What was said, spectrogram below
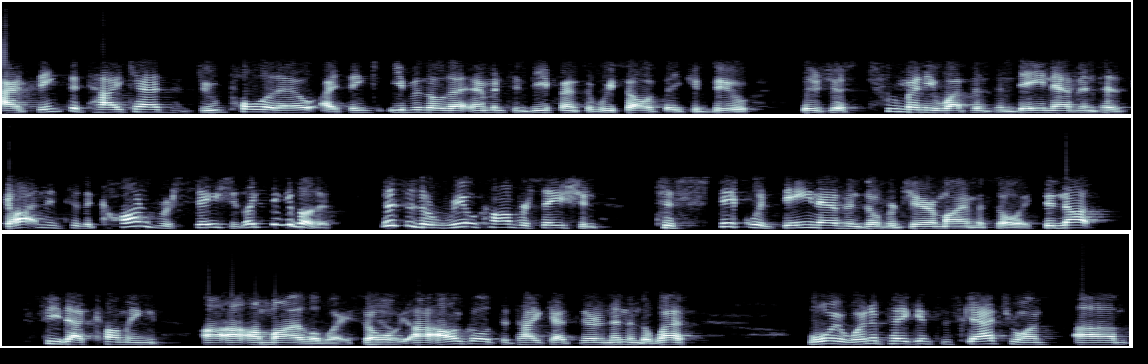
I think the Ticats do pull it out. I think even though that Edmonton defense, and we saw what they could do, there's just too many weapons, and Dane Evans has gotten into the conversation. Like, think about this. This is a real conversation to stick with Dane Evans over Jeremiah Masoli. Did not see that coming uh, a mile away. So yeah. I'll go with the Ticats there. And then in the West, boy, Winnipeg and Saskatchewan, um,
